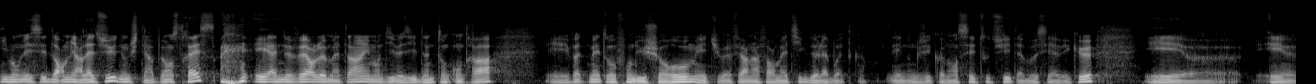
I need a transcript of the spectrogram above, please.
ils m'ont laissé dormir là-dessus, donc j'étais un peu en stress. Et à 9h le matin, ils m'ont dit, vas-y, donne ton contrat et va te mettre au fond du showroom et tu vas faire l'informatique de la boîte. Et donc j'ai commencé tout de suite à bosser avec eux et, euh, et euh,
